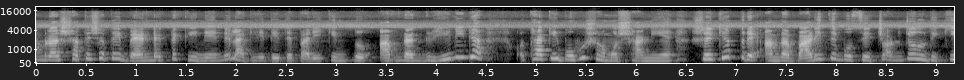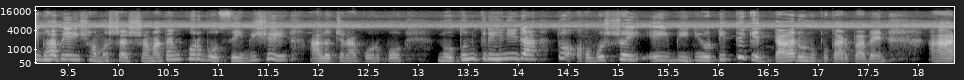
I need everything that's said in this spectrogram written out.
আমরা সাথে সাথেই ব্যান্ড একটা কিনে এনে লাগিয়ে দিতে পারি। কিন্তু আমরা গৃহিণীরা থাকি বহু সমস্যা নিয়ে। সেক্ষেত্রে আমরা বাড়িতে বসে চটজলদি কীভাবে এই সমস্যার সমাধান করব, সেই বিষয়ে আলোচনা করব। নতুন গৃহিণীরা তো অবশ্যই এই ভিডিওটি থেকে দারুণ উপকার পাবেন। আর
